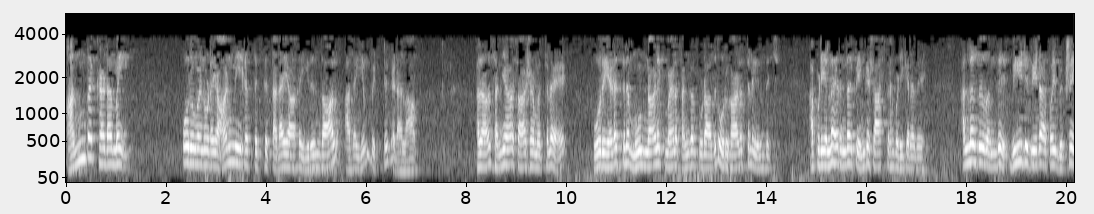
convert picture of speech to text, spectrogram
அந்த கடமை ஒருவனுடைய ஆன்மீகத்துக்கு தடையாக இருந்தால் அதையும் விட்டு விடலாம். அதாவது சந்நியாச ஆசிரமத்துல ஒரு இடத்துல மூணு நாளைக்கு மேல தங்க கூடாதுன்னு ஒரு காலத்துல இருந்துச்சு. அப்படி எல்லாம் இருந்தா இப்ப எங்க சாஸ்திரம் படிக்கிறது? அல்லது வந்து வீடு வீடா போய் பிக்ஷை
